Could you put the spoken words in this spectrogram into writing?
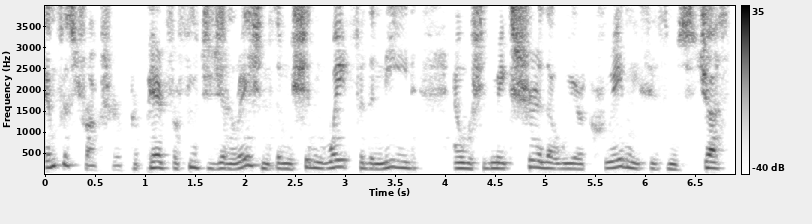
infrastructure prepared for future generations, and we shouldn't wait for the need, and we should make sure that we are creating these systems just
